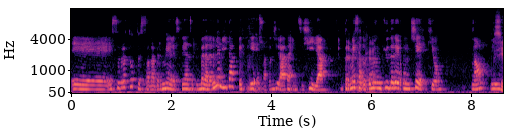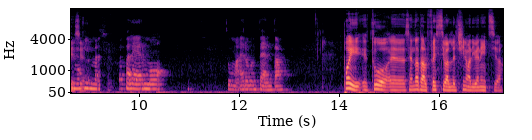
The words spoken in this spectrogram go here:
E, e soprattutto è stata per me l'esperienza più bella della mia vita perché è stata girata in Sicilia. Per me è stato Ok. come un chiudere un cerchio, no? Il Sì, primo sì. film a Palermo, insomma, ero contenta. Poi eh, tu eh, sei andata al Festival del Cinema di Venezia,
